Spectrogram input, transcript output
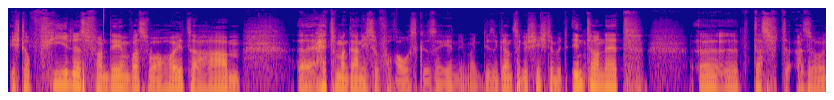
Ich glaube, vieles von dem, was wir heute haben, äh, hätte man gar nicht so vorausgesehen. Diese ganze Geschichte mit Internet, äh, das, also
